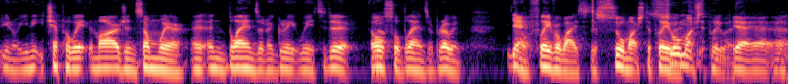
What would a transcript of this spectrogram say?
you know you need to chip away at the margin somewhere, and, and blends are a great way to do it. Also, blends are brilliant. You Yeah. know, flavor wise, there's so much to play so with. So much to play with. Yeah, yeah, yeah.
